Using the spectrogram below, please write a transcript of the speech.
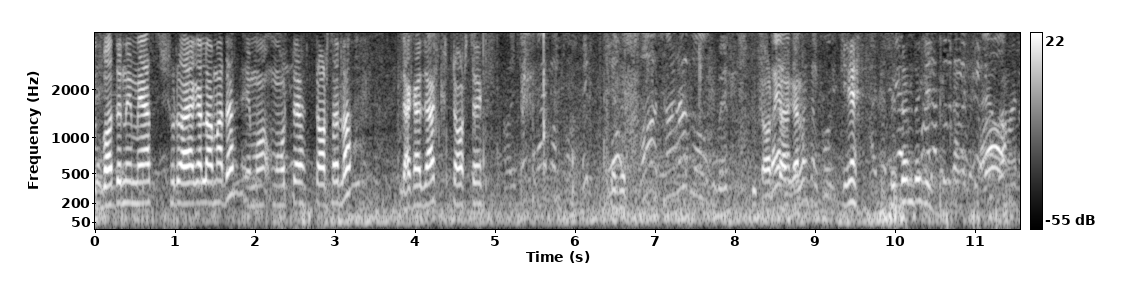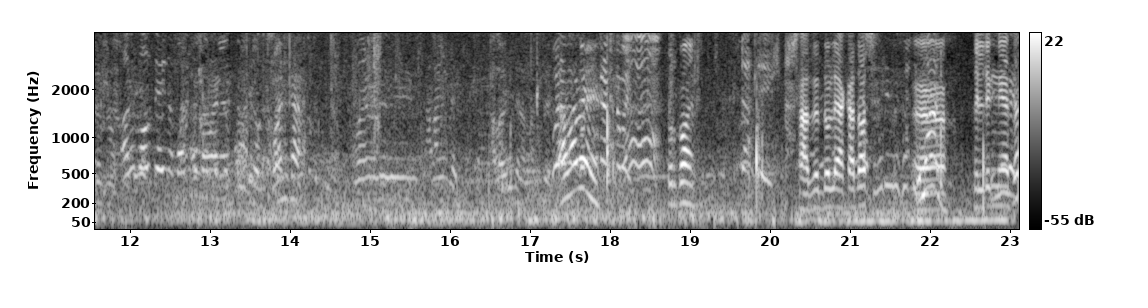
উদ্বোধনী ম্যাচ শুরু হয়ে গেল আমাদের। এই মুহূর্তে টর্চ হলো। দেখা যাক টর্চে টর্চ হয়ে গেল। সিদ্ধান্ত কি? তোর কয়েন সাজেদুল একাদশ ফিল্ডিং নিয়েছে।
